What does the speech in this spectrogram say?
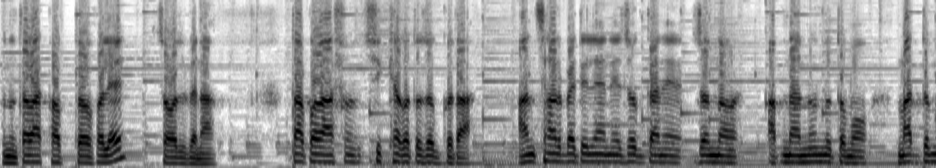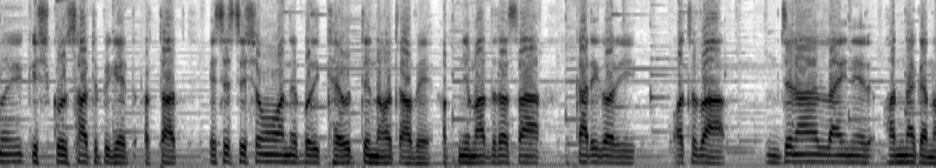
কোনো তালাকপ্রাপ্ত হলে চলবে না। তারপর আসুন শিক্ষাগত যোগ্যতা। আনসার ব্যাটালিয়নে যোগদানের জন্য আপনার ন্যূনতম মাধ্যমিক স্কুল সার্টিফিকেট, অর্থাৎ এসএসসি সমমানের পরীক্ষায় উত্তীর্ণ হতে হবে। আপনি মাদ্রাসা, কারিগরি অথবা জেনারেল লাইনের হন না কেন,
